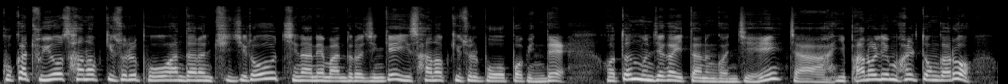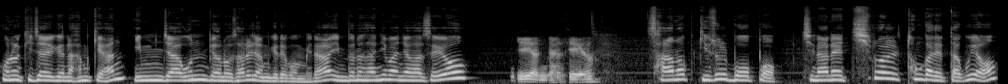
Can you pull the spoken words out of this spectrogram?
국가 주요 산업 기술을 보호한다는 취지로 지난해 만들어진 게 이 산업기술보호법인데 어떤 문제가 있다는 건지 자, 이 반올림 활동가로 오늘 기자회견을 함께한 임자운 변호사를 연결해 봅니다. 임 변호사님 안녕하세요. 예, 안녕하세요. 산업기술보호법 지난해 7월 통과됐다고요?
